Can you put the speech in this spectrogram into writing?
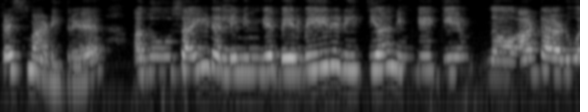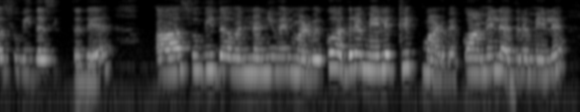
ಪ್ರೆಸ್ ಮಾಡಿದ್ರೆ ಅದು ಸೈಡ್ ಅಲ್ಲಿ ನಿಮ್ಗೆ ಬೇರೆ ಬೇರೆ ರೀತಿಯ ನಿಮ್ಗೆ ಗೇಮ್ ಆಟ ಆಡುವ ಸುವಿಧ ಸಿಗ್ತದೆ. ಆ ಸುವಿಧವನ್ನ ನೀವೇನ್ ಮಾಡ್ಬೇಕು, ಅದರ ಮೇಲೆ ಕ್ಲಿಕ್ ಮಾಡ್ಬೇಕು. ಆಮೇಲೆ ಅದರ ಮೇಲೆ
